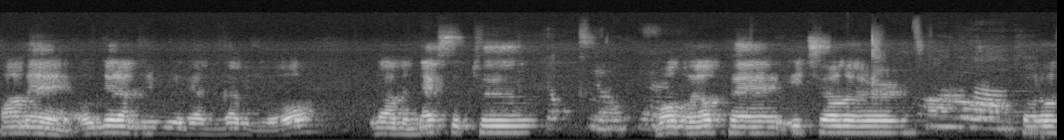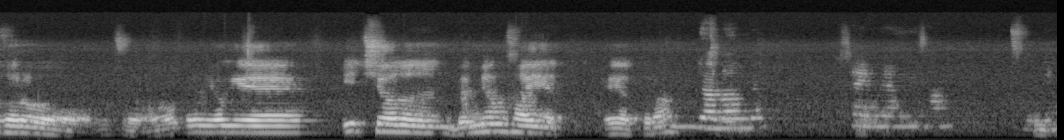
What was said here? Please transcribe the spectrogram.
다음에 밤에 언제라는 질문에 대한 대답이죠. 그 다음에 next to 뭐뭐 옆에 each other 서로 서로 서로 그렇죠. 그럼 여기에 each other는 몇 명 사이에 애였더라? 여러 명, 세명 이상, 두 명.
